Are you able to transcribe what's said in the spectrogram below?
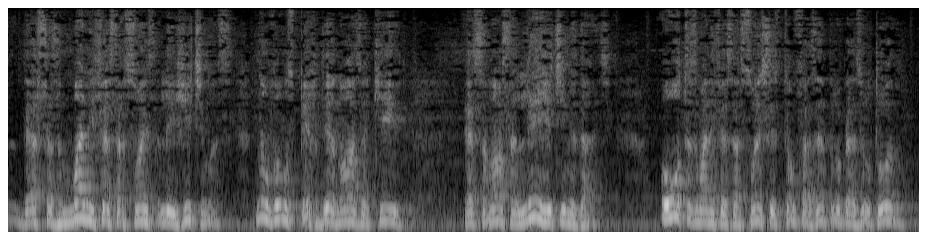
dessas manifestações legítimas. Não vamos perder nós aqui essa nossa legitimidade. Outras manifestações que estão fazendo pelo Brasil todo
